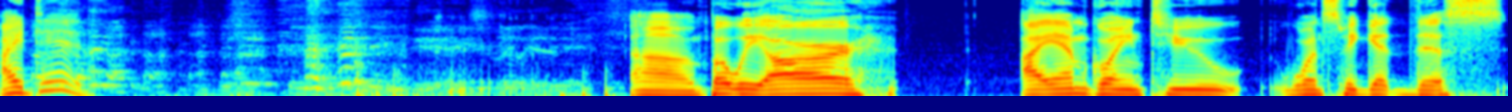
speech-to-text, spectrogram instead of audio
I did. Um, but we are. I am going to once we get this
